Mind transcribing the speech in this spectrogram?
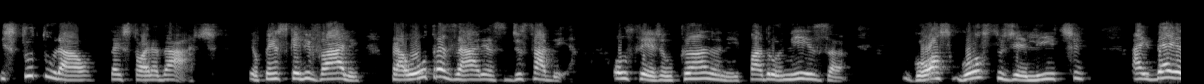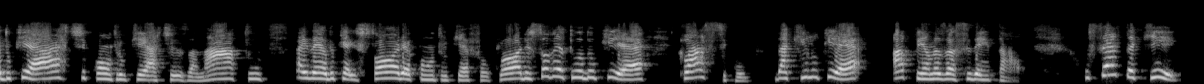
estrutural da história da arte. Eu penso que ele vale para outras áreas de saber. Ou seja, o cânone padroniza gostos de elite, a ideia do que é arte contra o que é artesanato, a ideia do que é história contra o que é folclore, e, sobretudo, o que é clássico, daquilo que é apenas acidental. O certo é que,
